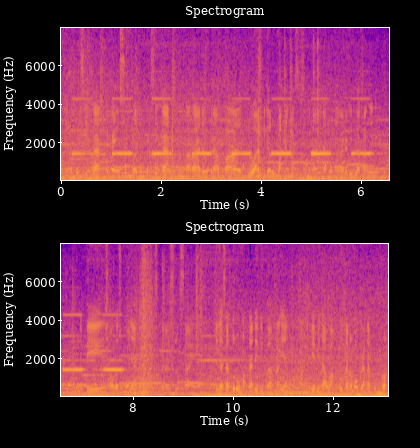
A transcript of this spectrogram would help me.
Ya, membersihkan, PPSU membantu membersihkan. Sementara ada beberapa dua tiga rumah yang masih sementara kita bongkar ada di belakang ini. Tapi insya Allah semuanya akan segera selesai. Tinggal satu rumah tadi di belakang yang memang dia minta waktu karena mau berangkat umroh.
